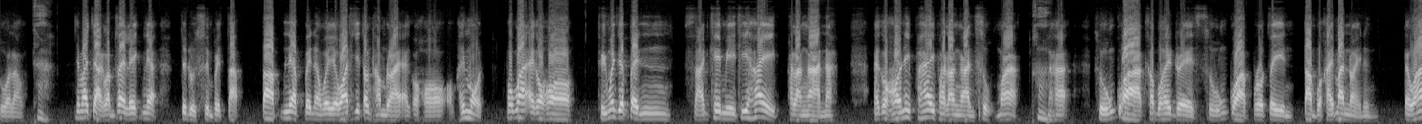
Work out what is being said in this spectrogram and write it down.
ตัวเราค่ะจะมาจากลำไส้เล็กเนี่ยจะดูดซึมไปตับ ตับเนี่ยเป็นอวัยวะที่ต้องทำลายแอลกอฮอล์ออกให้หมด เพราะว่าแอลกอฮอล์ถึงมันจะเป็น สารเคมีที่ให้พลังงานนะแอลกอฮอล์นี่ให้พลังงานสูงมากค่ะนะฮะสูงกว่าคาร์โบไฮเดรตสูงกว่าโปรตีนต่ำกว่าไขมันหน่อยหนึ่งแต่ว่า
